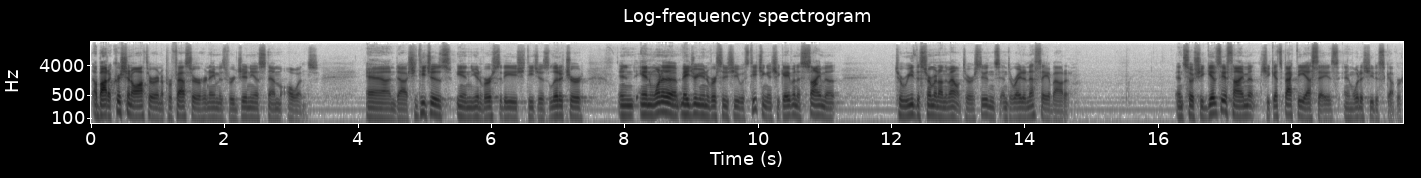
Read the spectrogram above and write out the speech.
about a Christian author and a professor. Her name is Virginia Stem Owens. And uh, she teaches in universities, she teaches literature. And in one of the major universities she was teaching in, she gave an assignment to read the Sermon on the Mount to her students and to write an essay about it. And so she gives the assignment, she gets back the essays, and what does she discover?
